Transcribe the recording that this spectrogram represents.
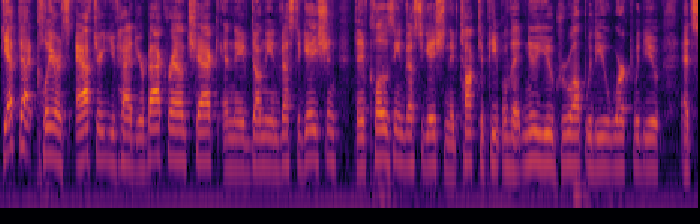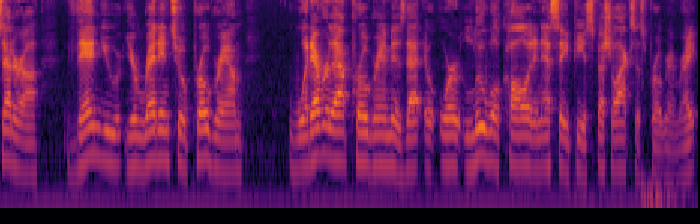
get that clearance after you've had your background check and they've done the investigation, they've closed the investigation, they've talked to people that knew you, grew up with you, worked with you, etc. Then you you're read into a program, whatever that program is. That or Lou will call it an SAP, a special access program, right?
